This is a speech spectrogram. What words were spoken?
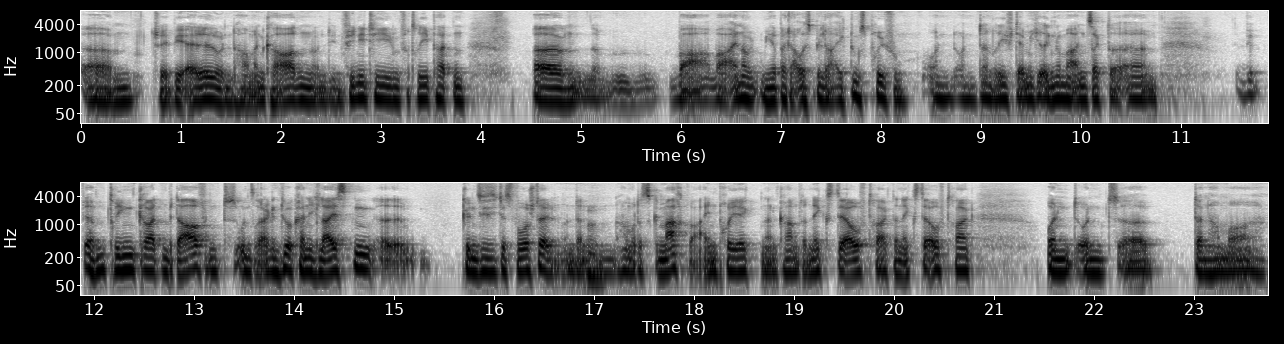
ähm, JBL und Harman Kardon und Infinity im Vertrieb hatten, ähm, war, war einer mit mir bei der Ausbildereignungsprüfung. Und, und dann rief der mich irgendwann mal an und sagte, ähm, wir, wir, haben dringend gerade einen Bedarf und unsere Agentur kann nicht leisten. Äh, können Sie sich das vorstellen? Und dann mhm. haben wir das gemacht, war ein Projekt, und dann kam der nächste Auftrag, der nächste Auftrag. Und, und äh, dann haben wir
